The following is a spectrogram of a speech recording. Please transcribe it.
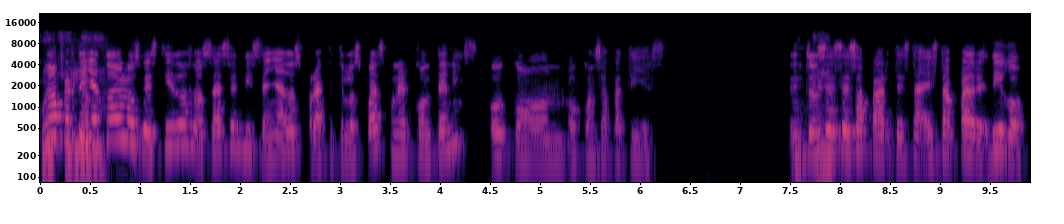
No, aparte ya todos los vestidos los hacen diseñados para que te los puedas poner con tenis o con, o con zapatillas. Entonces esa parte está, está padre. Digo,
